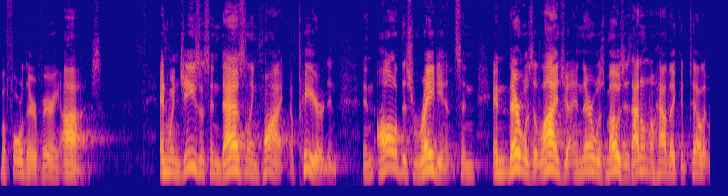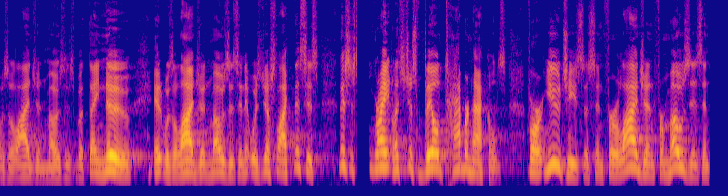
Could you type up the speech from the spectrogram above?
before their very eyes. And when Jesus in dazzling white appeared and and all of this radiance. And, and there was Elijah and there was Moses. I don't know how they could tell it was Elijah and Moses, but they knew it was Elijah and Moses. And it was just like, this is, this is great. Let's just build tabernacles for you, Jesus, and for Elijah and for Moses. And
